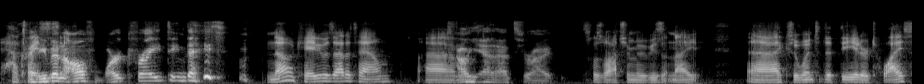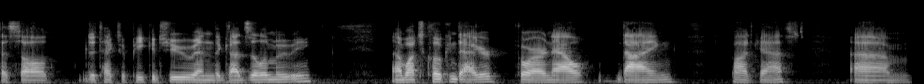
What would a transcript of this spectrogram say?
How Have crazy! you is been off work for 18 days? No, Katie was out of town. Um, oh yeah, that's right. So I was watching movies at night. Uh, I actually went to the theater twice. I saw Detective Pikachu and the Godzilla movie. I watched Cloak and Dagger for our now dying podcast. Um,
